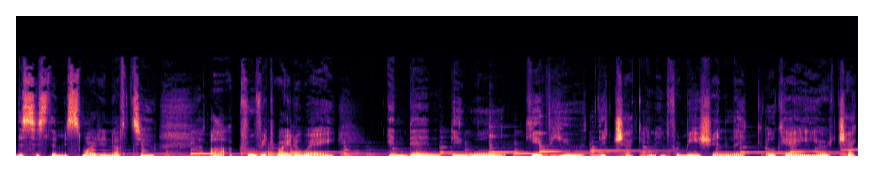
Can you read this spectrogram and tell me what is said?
the system is smart enough to uh, approve it right away and then they will give you the check-in information like okay you're checked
